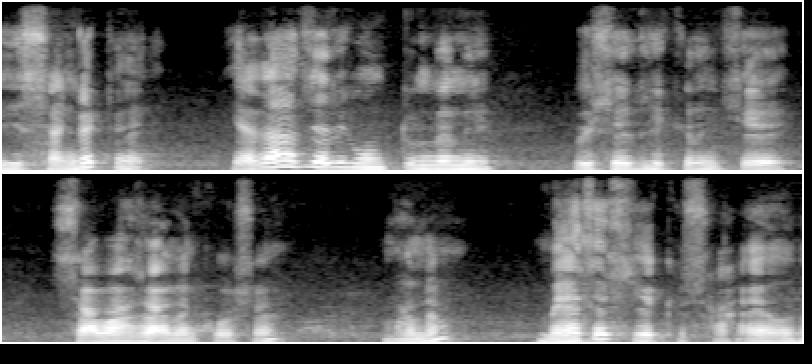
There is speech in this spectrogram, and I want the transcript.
ఈ సంఘటన ఎలా జరిగి ఉంటుందని విశదీకరించే సమాధానం కోసం మనం మేథస్ యొక్క సహాయం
